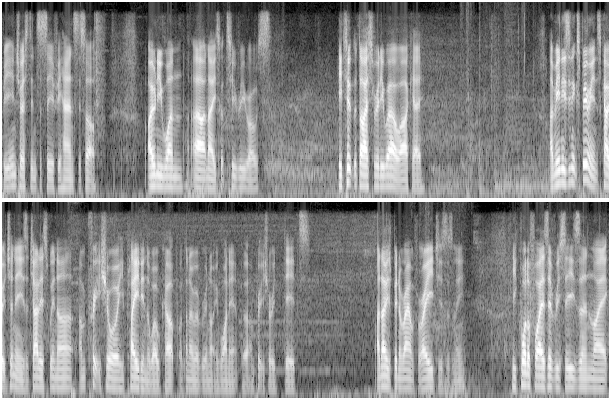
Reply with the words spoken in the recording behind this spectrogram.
be interesting to see if he hands this off. Only one. Oh no, he's got two rerolls. He took the dice really well. Okay. I mean, he's an experienced coach, isn't he? He's a Chalice winner. I'm pretty sure he played in the World Cup. I don't know whether or not he won it, but I'm pretty sure he did. I know he's been around for ages, hasn't he? He qualifies every season, like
